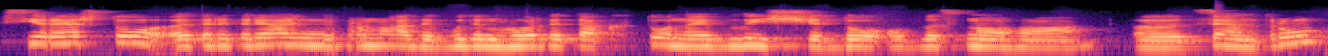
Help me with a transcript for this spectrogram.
Всі решту е, територіальні громади будемо говорити так: хто найближче до обласного е, центру.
